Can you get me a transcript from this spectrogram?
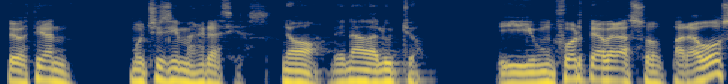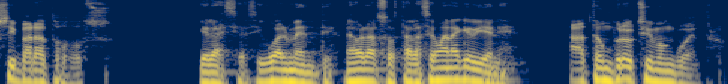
Sebastián, muchísimas gracias. No, de nada, Lucho. Y un fuerte abrazo para vos y para todos. Gracias, igualmente. Un abrazo, hasta la semana que viene. Hasta un próximo encuentro.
